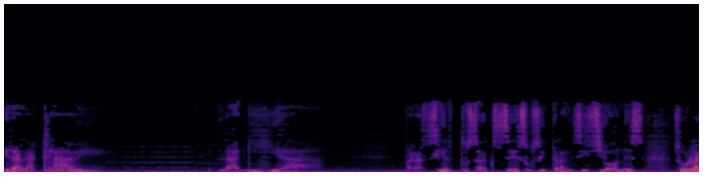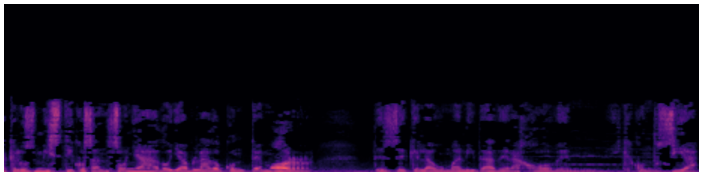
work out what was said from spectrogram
Era la clave, la guía para ciertos accesos y transiciones sobre la que los místicos han soñado y hablado con temor, desde que la humanidad era joven y que conducía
